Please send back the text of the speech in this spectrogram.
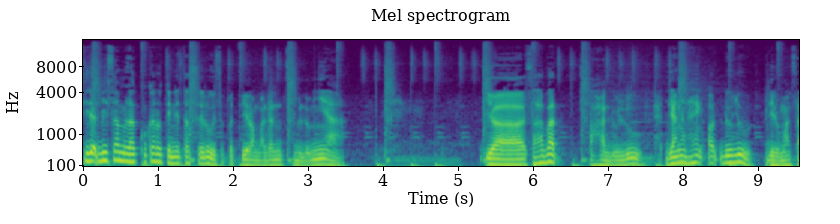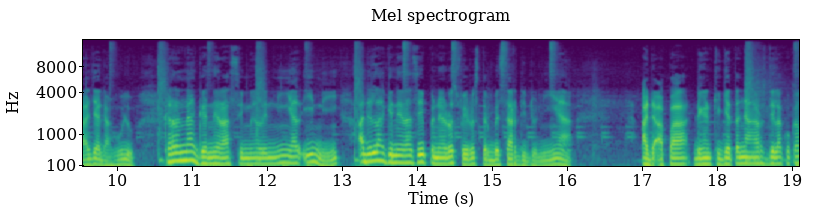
tidak bisa melakukan rutinitas seru seperti Ramadan sebelumnya. Ya sahabat, tahan dulu. Jangan hangout dulu di rumah saja dahulu. Karena generasi milenial ini adalah generasi penerus virus terbesar di dunia. Ada apa dengan kegiatan yang harus dilakukan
